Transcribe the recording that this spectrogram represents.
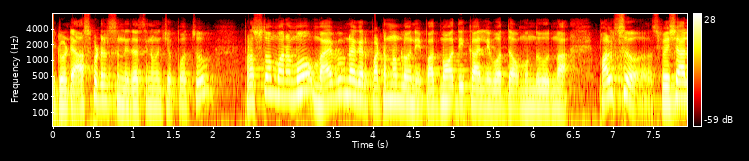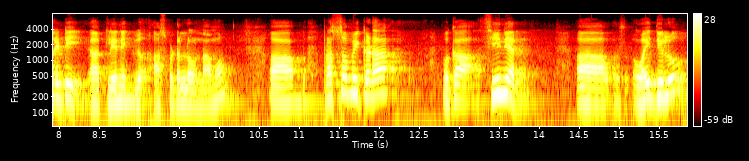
ఇటువంటి హాస్పిటల్స్ నిదర్శనం అని చెప్పొచ్చు. ప్రస్తుతం మనము మహబూబ్నగర్ పట్టణంలోని పద్మావతి కాలనీ వద్ద ముందు ఉన్న పల్స్ స్పెషాలిటీ క్లినిక్ హాస్పిటల్లో ఉన్నాము. ప్రస్తుతం ఇక్కడ ఒక సీనియర్ వైద్యులు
